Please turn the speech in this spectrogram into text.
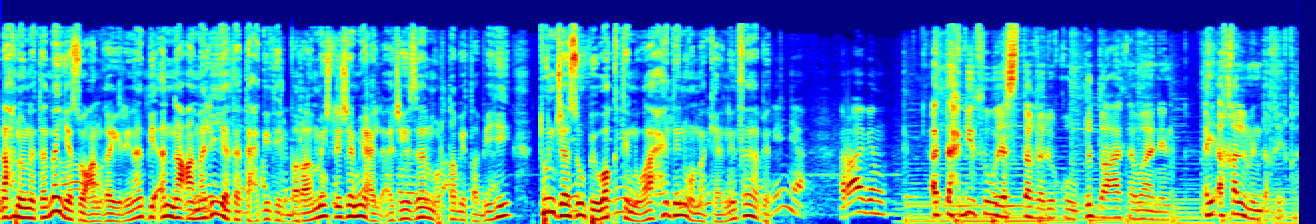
نحن نتميز عن غيرنا بأن عملية تحديث البرامج لجميع الأجهزة المرتبطة به تنجز بوقت واحد ومكان ثابت. равен التحديث يستغرق بضع ثوان أي أقل من دقيقة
